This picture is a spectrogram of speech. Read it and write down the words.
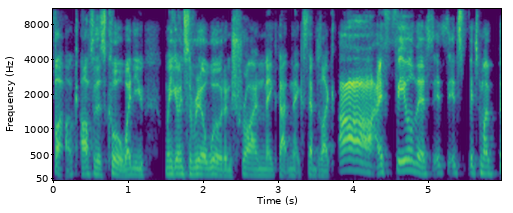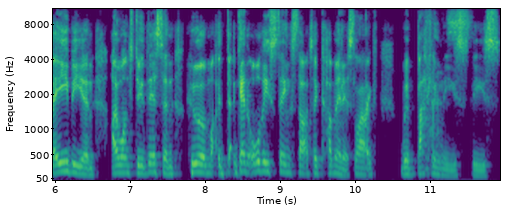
fuck, after this call, when you when you go into the real world and try and make that next step, it's like, ah, I feel this. It's it's it's my baby, and I want to do this. And who am I? Again, all these things start to come in. It's like we're battling Yes. these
